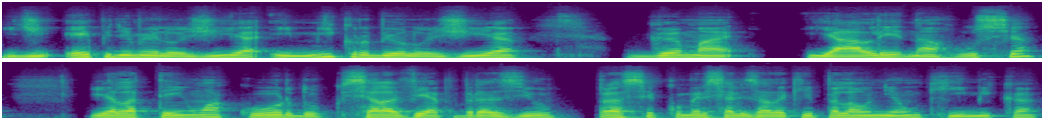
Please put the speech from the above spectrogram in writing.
e de Epidemiologia e Microbiologia Gamaleya, na Rússia, e ela tem um acordo, se ela vier para o Brasil, para ser comercializada aqui pela União Química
